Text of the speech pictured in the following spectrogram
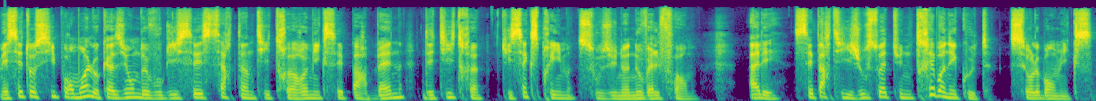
Mais c'est aussi pour moi l'occasion de vous glisser certains titres remixés par Ben, des titres qui s'expriment sous une nouvelle forme. Allez, c'est parti, je vous souhaite une très bonne écoute sur le bon mix.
